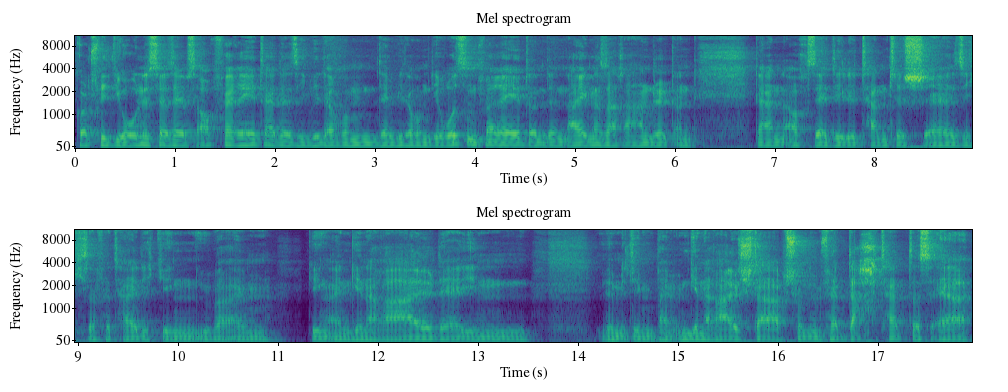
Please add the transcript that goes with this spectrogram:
Gottfried John ist ja selbst auch Verräter, der sich wiederum, der wiederum die Russen verrät und in eigener Sache handelt und dann auch sehr dilettantisch äh, sich da verteidigt gegenüber einem, gegen einen General, der ihn mit dem beim Generalstab schon im Verdacht hat, dass er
